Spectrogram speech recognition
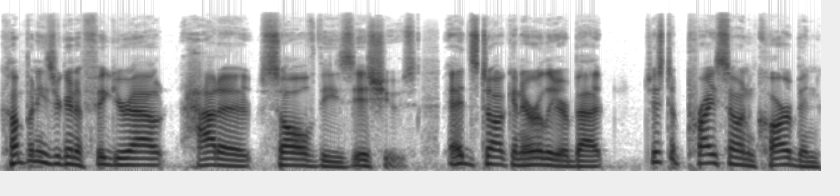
companies are going to figure out how to solve these issues. Ed's talking earlier about just a price on carbon.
